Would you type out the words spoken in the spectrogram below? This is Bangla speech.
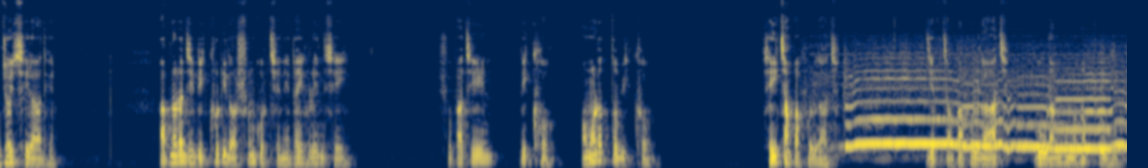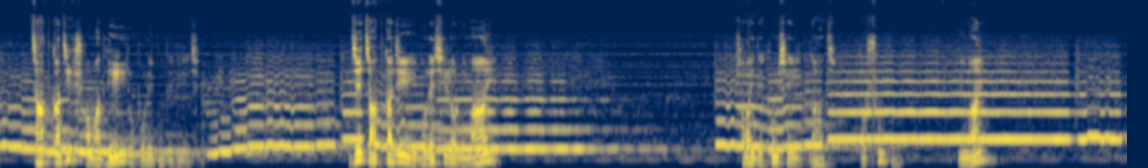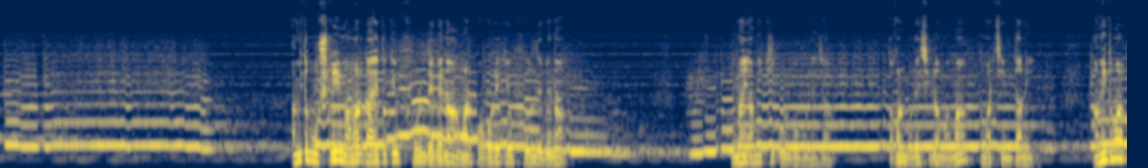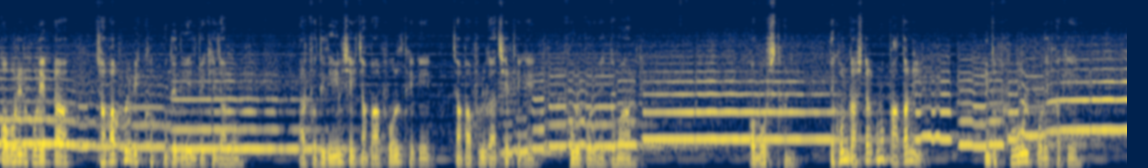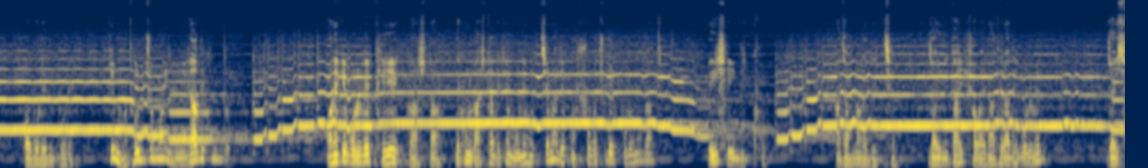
জয় শ্রী রাধে। আপনারা যে বৃক্ষটি দর্শন করছেন, এটাই হলেন সেই সুপ্রাচীন বৃক্ষ, অমরত্ব বৃক্ষ, সেই চাঁপা ফুল গাছ। যে চাঁপা ফুল গাছ গৌরাঙ্গ মহাপ্রভু চাঁদ কাজীর সমাধির উপরে পুঁতে দিয়েছে। যে চাঁদ কাজী বলেছিল, নিমাই, সবাই দেখুন সেই গাছ। দর্শন করুন নিমাই। আমি তো মুসলিম, আমার গায়ে তো কেউ ফুল দেবে না, আমার কবরে কেউ ফুল দেবে না। নিমাই, আমি কি করব বলে যাও। তখন বলেছিল, মামা, তোমার চিন্তা নেই। আমি তোমার কবরের উপরে একটা চাঁপা ফুল বিক্ষোভ পুঁতে দিয়ে রেখে যাব। আর প্রতিদিন সেই চাঁপা ফুল থেকে, চাঁপা ফুল গাছে থেকে ফুল পড়বে তোমার কবরস্থানে। দেখুন, গাছটার কোনো পাতা নেই, কিন্তু ফুল পড়ে থাকে কবরের উপরে। কি মাধুর্যময় লীলা দেখুন তো। অনেকে বলবে, ফেক গাছটা। দেখুন, গাছটা দেখে মনে হচ্ছে না যে পাঁচশো বছরের পুরনো গাছ। এই সেই বৃক্ষ। আজ আপনারা দেখছেন। জয় নিতাই, সবাই রাধে রাধে বলবেন। জয়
